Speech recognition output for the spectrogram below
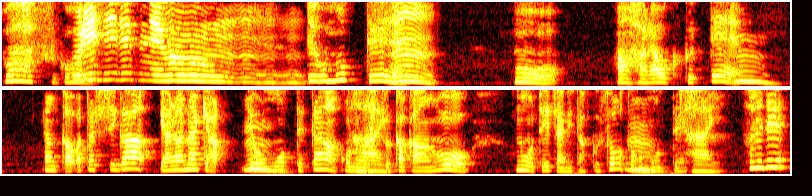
わあ、すごい。嬉しいですね。うんうんうんうん。って思って、うん。もう、あ、腹をくくって、うん。なんか私がやらなきゃって思ってたこの2日間を、もうちえちゃんに託そうと思って、はい。そそれで、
